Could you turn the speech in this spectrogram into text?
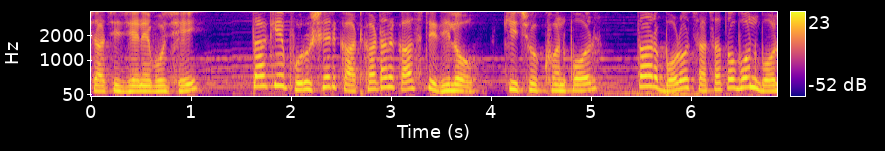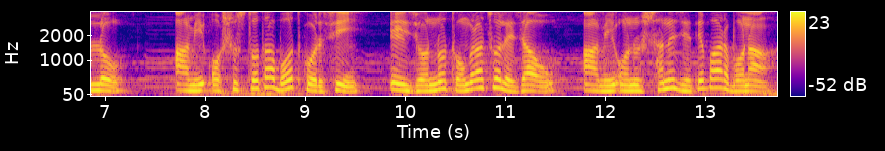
চাচি জেনে বুঝে তাকে পুরুষের কাঠ কাটার কাজটি দিল। কিছুক্ষণ পর তার বড় চাচাতো বোন বলল, আমি অসুস্থতা বোধ করছি। এই জন্য তোমরা চলে যাও। আমি অনুষ্ঠানে যেতে পারব না।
